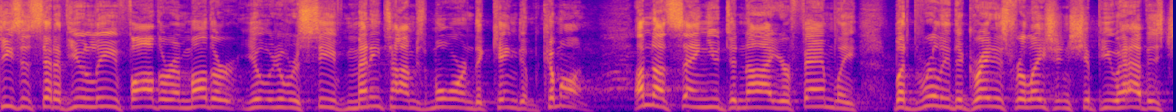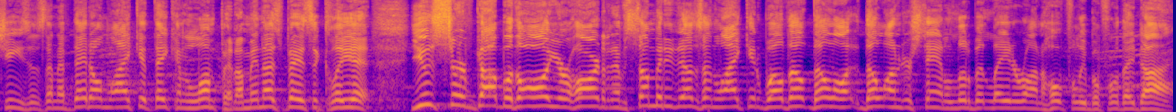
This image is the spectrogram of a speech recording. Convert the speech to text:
Jesus said, if you leave father and mother, you'll, receive many times more in the kingdom. Come on. I'm not saying you deny your family, but really the greatest relationship you have is Jesus. And if they don't like it, they can lump it. I mean, that's basically it. You serve God with all your heart, and if somebody doesn't like it, well, they'll, they'll, they'll understand a little bit later on, hopefully, before they die.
